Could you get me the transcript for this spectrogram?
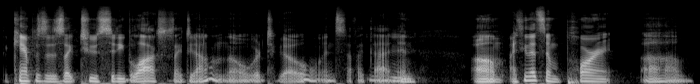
the campus is like two city blocks. It's like, dude, I don't know where to go and stuff like that. And um, I think that's important, um,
